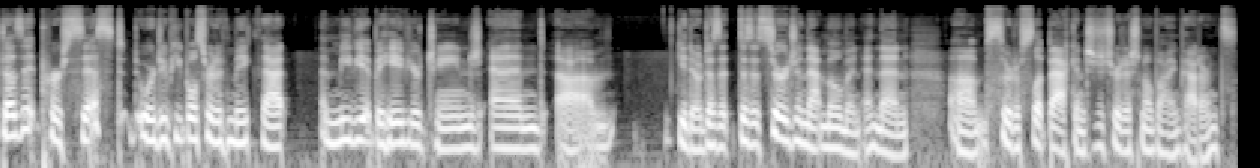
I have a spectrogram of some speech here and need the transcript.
Does it persist, or do people sort of make that immediate behavior change and um, you know does it does it surge in that moment and then um, sort of slip back into traditional buying patterns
